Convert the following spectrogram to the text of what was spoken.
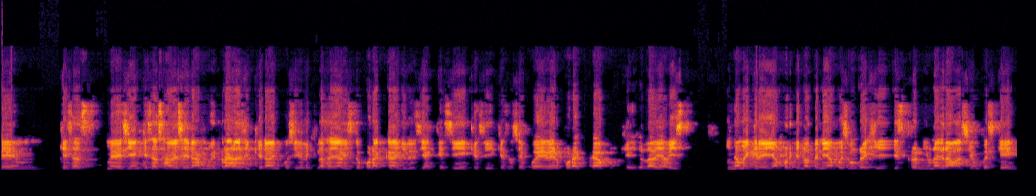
que, esas, me decían que esas aves eran muy raras y que era imposible que las haya visto por acá. Yo les decía que sí, que sí, que eso se puede ver por acá porque yo la había visto y no me creían porque no tenía pues un registro ni una grabación pues que,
